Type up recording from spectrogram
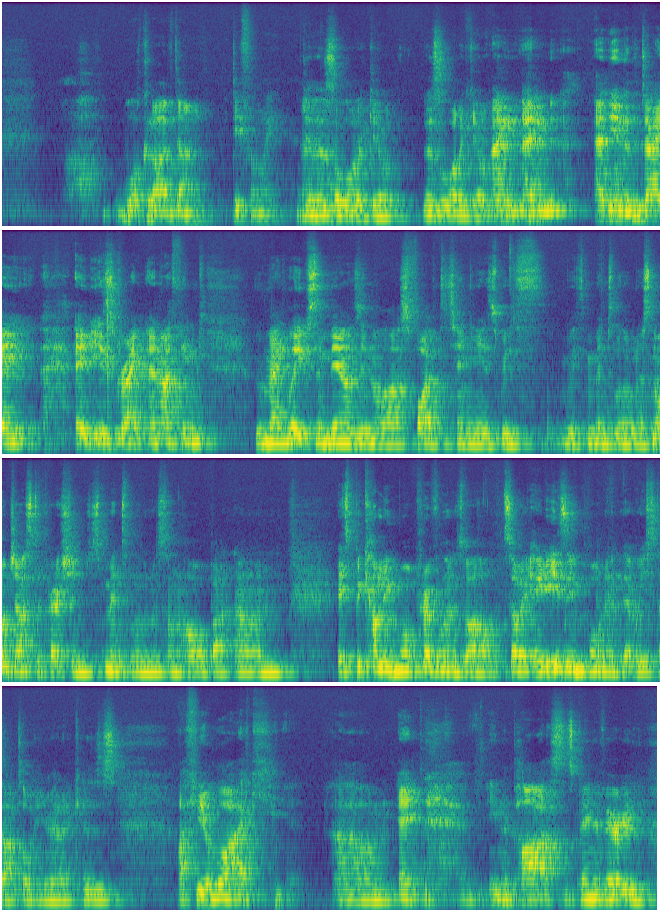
oh, what could I have done differently? Yeah, there's a lot of guilt. There's a lot of guilt, and and at the end of the day, it is great, and I think we've made leaps and bounds in the last five to ten years with with mental illness, not just depression, just mental illness on the whole, but um, it's becoming more prevalent as well. So it, it is important that we start talking about it because I feel like um, it, in the past it's been a very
